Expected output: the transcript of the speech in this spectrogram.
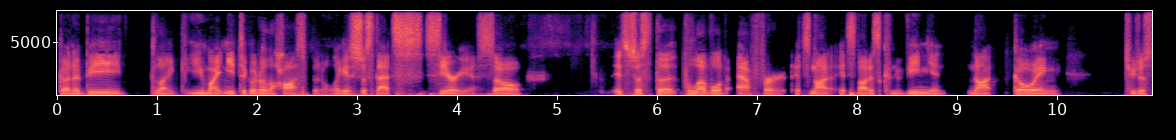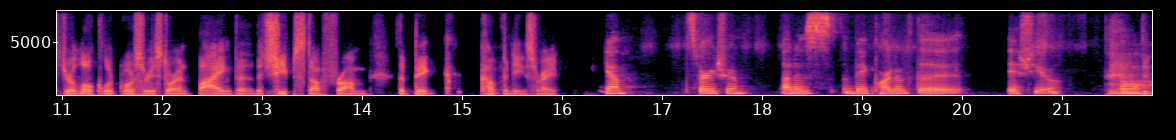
going to be like you might need to go to the hospital. Like it's just that's serious. So it's just the the level of effort. It's not it's not as convenient not going to just your local grocery store and buying the the cheap stuff from the big companies, right? Yeah, it's very true. That is a big part of the issue. Oh. Did,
